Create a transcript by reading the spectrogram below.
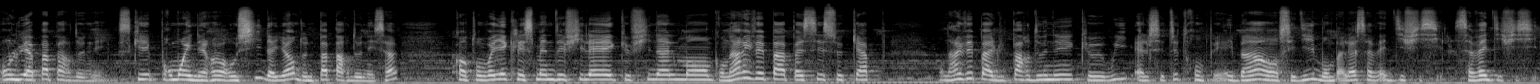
on ne lui a pas pardonné. Ce qui est pour moi une erreur aussi d'ailleurs de ne pas pardonner ça. Quand on voyait que les semaines défilaient, que finalement qu'on n'arrivait pas à passer ce cap, on n'arrivait pas à lui pardonner que oui, elle s'était trompée. Et eh ben on s'est dit bon bah là ça va être difficile, ça va être difficile.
